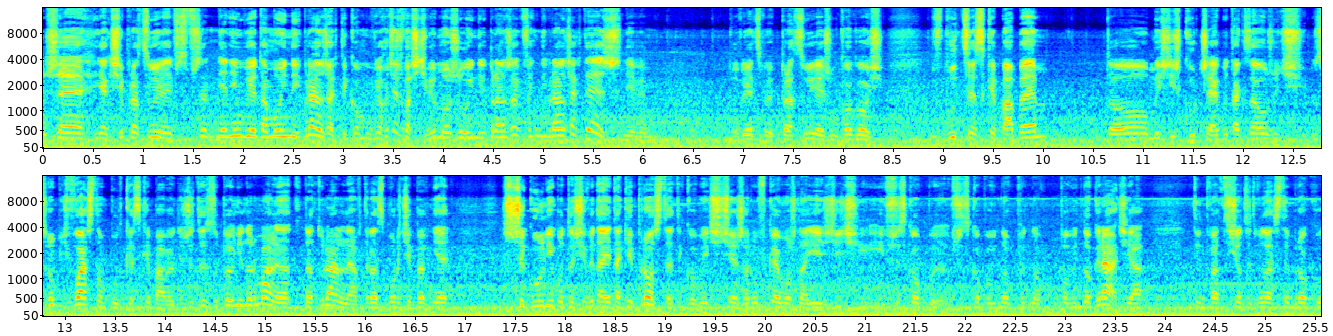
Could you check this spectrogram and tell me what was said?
że jak się pracuje, ja nie mówię tam o innych branżach, tylko mówię, chociaż właściwie może o innych branżach, w innych branżach też, nie wiem, powiedzmy, pracujesz u kogoś w budce z kebabem, to myślisz, kurczę, jakby tak założyć, zrobić własną budkę z kebabem, że to jest zupełnie normalne, nat- naturalne, a w transporcie pewnie szczególnie, bo to się wydaje takie proste, tylko mieć ciężarówkę, można jeździć i- wszystko, wszystko powinno, powinno, powinno grać. Ja w tym 2012 roku,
